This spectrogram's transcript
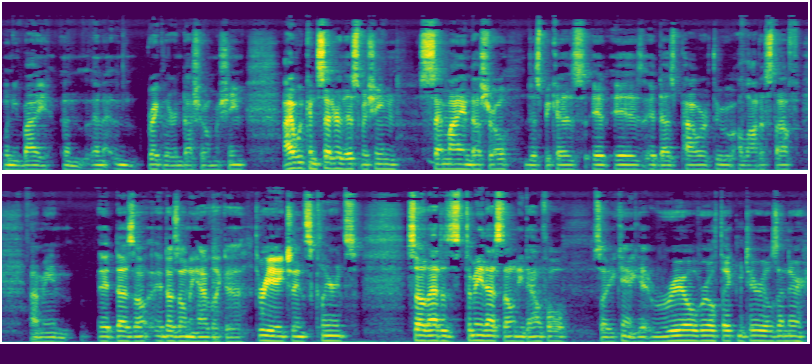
when you buy a regular industrial machine. I would consider this machine semi-industrial just because it is it does power through a lot of stuff. I mean, it does it does only have like a 3 8 inch clearance. So that is, to me, that's the only downfall. So you can't get real, real thick materials in there,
